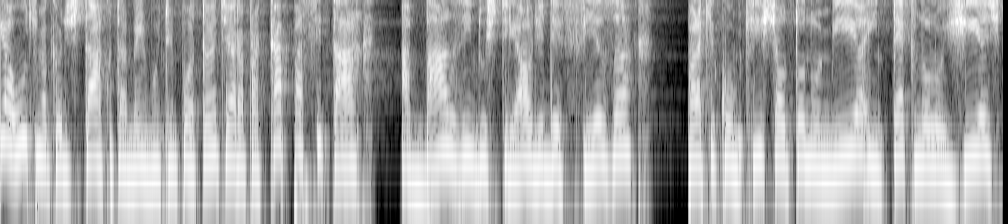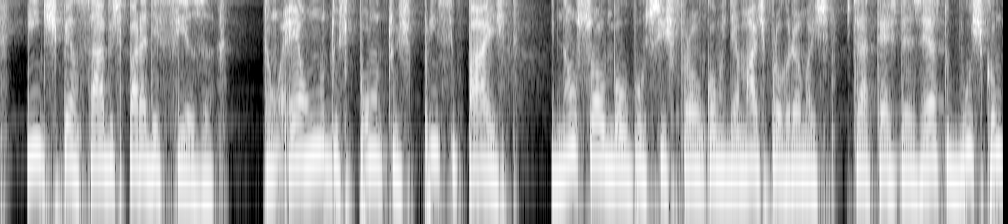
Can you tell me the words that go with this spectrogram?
E a última que eu destaco também muito importante era para capacitar a base industrial de defesa para que conquiste autonomia em tecnologias indispensáveis para a defesa. Então, é um dos pontos principais, não só o CISFRON, como os demais programas estratégicos do Exército, buscam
